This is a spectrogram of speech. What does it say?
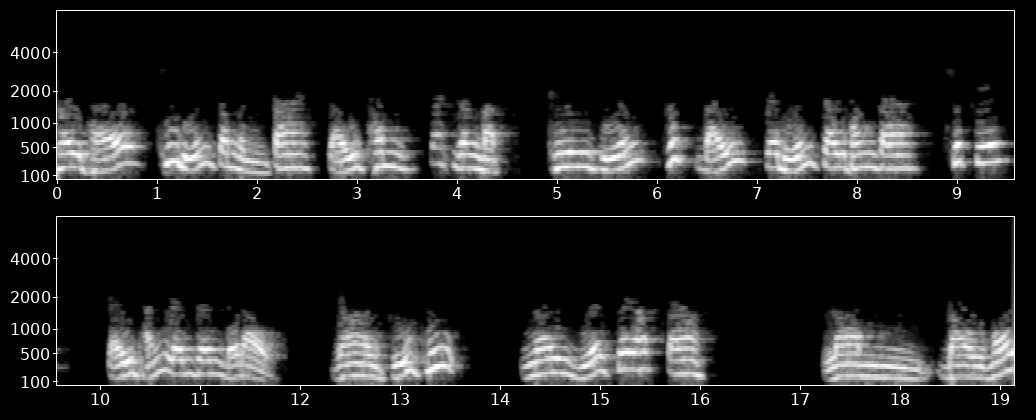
hơi thở khí điển trong mình ta chạy thông các gân mạch thiên chuyển, thúc đẩy cho điển châu thân ta xuất tiến, chạy thẳng lên trên bộ đầu. Và cửu khí ngay giữa cái óc ta làm đầu mối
